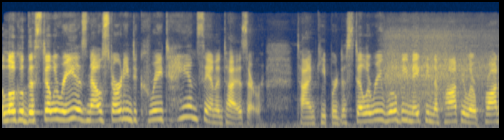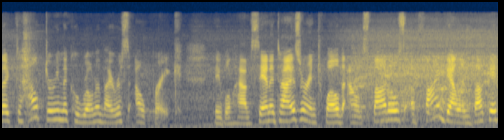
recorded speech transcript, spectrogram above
A local distillery is now starting to create hand sanitizer. Timekeeper Distillery will be making the popular product to help during the coronavirus outbreak. They will have sanitizer in 12 ounce bottles, a 5 gallon bucket,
